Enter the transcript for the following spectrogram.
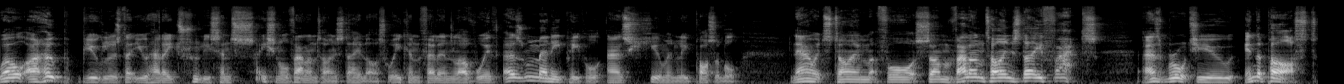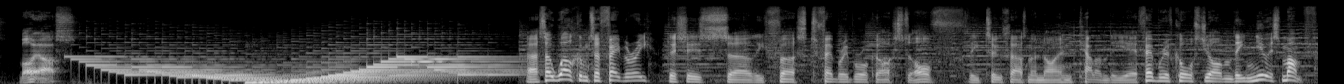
Well, I hope, buglers, that you had a truly sensational Valentine's Day last week and fell in love with as many people as humanly possible. Now it's time for some Valentine's Day facts, as brought to you in the past by us. Uh, so, welcome to February. This is uh, the first February broadcast of the 2009 calendar year. February, of course, John, the newest month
